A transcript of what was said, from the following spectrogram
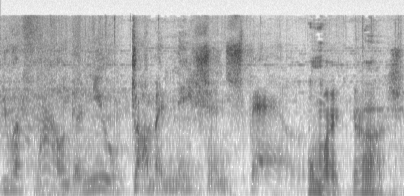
You have found a new domination spell. Oh my gosh.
